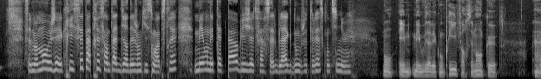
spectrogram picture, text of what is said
C'est le moment où j'ai écrit c'est pas très sympa de dire des gens qui sont abstraits, mais on n'est peut-être pas obligé de faire cette blague, donc je te laisse continuer. Bon, mais vous avez compris forcément que euh,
